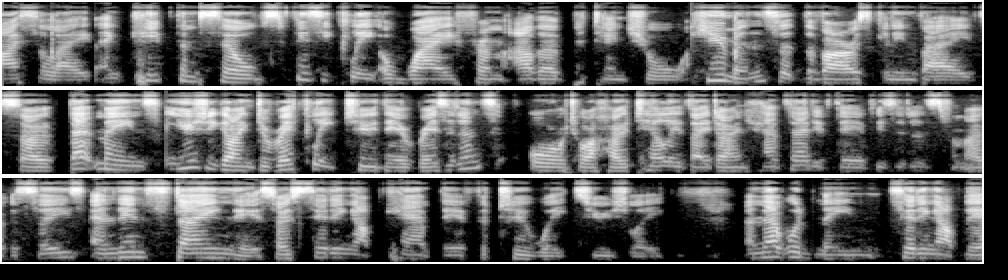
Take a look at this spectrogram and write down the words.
isolate and keep themselves physically away from other potential humans that the virus can invade. So, that means usually going directly to their residence or to a hotel if they don't have that, if they're visitors from overseas, and then staying there. So, setting up camp there for two weeks usually. And that would mean setting up their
